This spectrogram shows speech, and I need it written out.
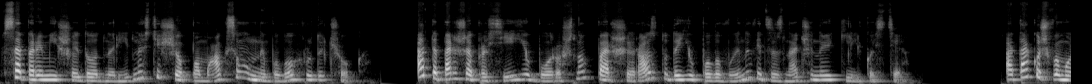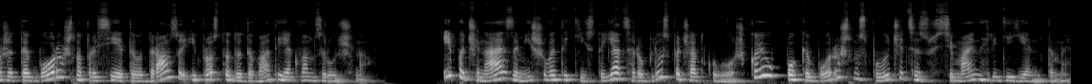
Все перемішую до однорідності, щоб по максимуму не було грудочок. А тепер вже просію борошно. Перший раз додаю половину від зазначеної кількості. А також ви можете борошно просіяти одразу і просто додавати, як вам зручно. І починаю замішувати тісто. Я це роблю спочатку ложкою, поки борошно сполучиться з усіма інгредієнтами.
